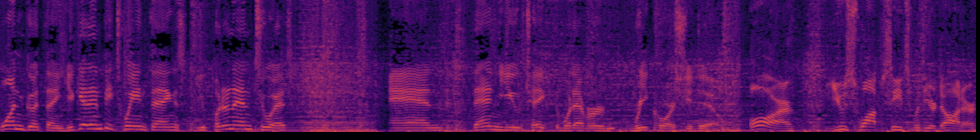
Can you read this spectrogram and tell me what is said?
one good thing. You get in between things, you put an end to it, and then you take the, whatever recourse you do. Or you swap seats with your daughter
